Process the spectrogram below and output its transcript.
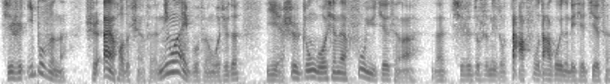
其实一部分呢。是爱好的成分，另外一部分我觉得也是中国现在富裕阶层啊，那其实都是那种大富大贵的那些阶层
